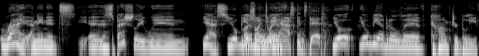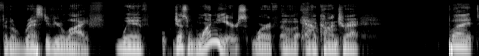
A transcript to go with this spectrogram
right i mean it's especially when yes you'll be much able like to Dwayne live- Haskins did. you'll you'll be able to live comfortably for the rest of your life with just one year's worth of, of a contract. But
